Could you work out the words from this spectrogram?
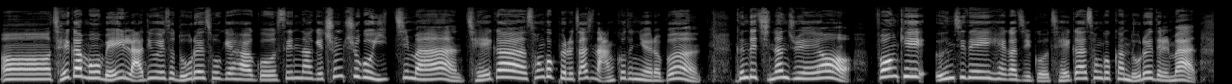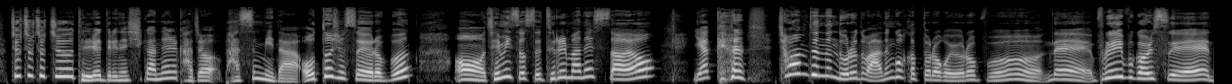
어, 제가 뭐 매일 라디오에서 노래 소개하고 신나게 춤추고 있지만 제가 선곡표를 짜진 않거든요, 여러분. 근데 지난주에요. Funky 은지day 해가지고 제가 선곡한 노래들만 쭉쭉쭉쭉 들려드리는 시간을 가져봤습니다. 어떠셨어요, 여러분? 어, 재밌었어요? 들을만 했어요? 약간 처음 듣는 노래도 많은 것 같더라고요, 여러분. 네, 브레이브걸스의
